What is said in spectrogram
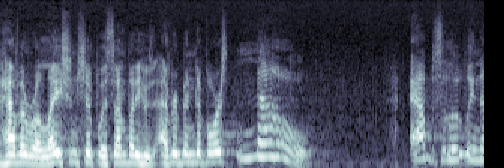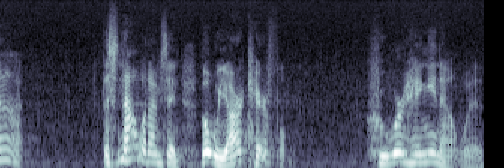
have a relationship with somebody who's ever been divorced. No, absolutely not. That's not what I'm saying. But we are careful who we're hanging out with,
